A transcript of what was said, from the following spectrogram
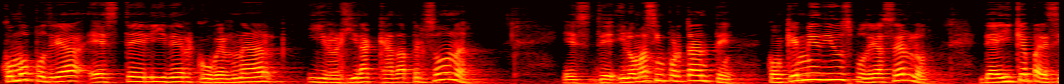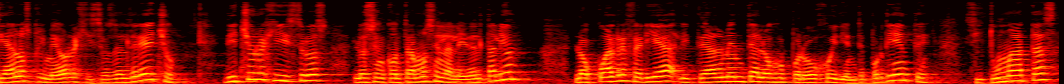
¿cómo podría este líder gobernar y regir a cada persona? Este, y lo más importante, ¿con qué medios podría hacerlo? De ahí que aparecían los primeros registros del derecho. Dichos registros los encontramos en la ley del talión, lo cual refería literalmente al ojo por ojo y diente por diente. Si tú matas,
